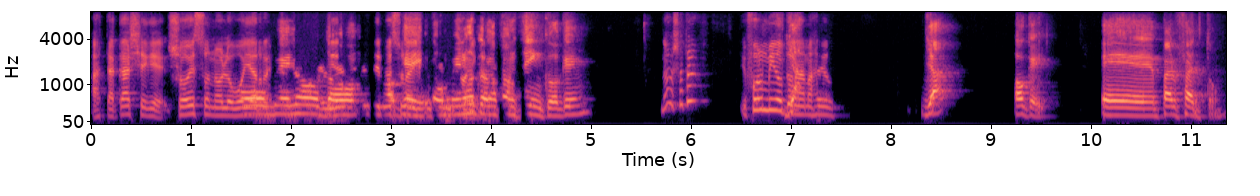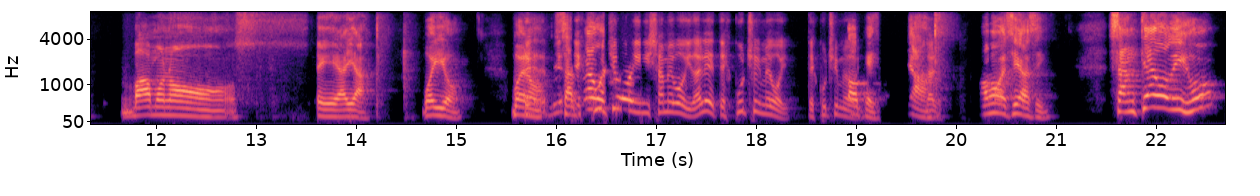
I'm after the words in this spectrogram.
hasta acá llegué. Yo eso no lo voy a Un minuto, un minuto no son cinco, ¿ok? No, ya está. Y fue un minuto nada más, de. Ya, ok. Eh, perfecto. Vámonos eh, allá. Voy yo. Bueno, te, escucho y ya me voy. Dale, te escucho y me voy. Te escucho y me voy. Ok, ya. Vamos a decir así. Santiago dijo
